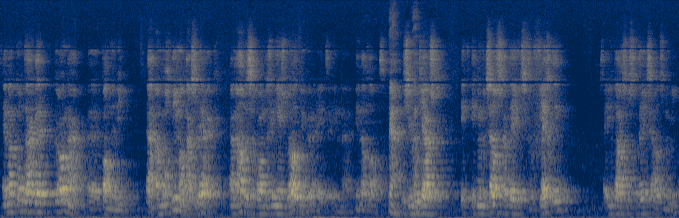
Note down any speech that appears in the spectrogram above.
En dan komt daar de coronapandemie. Ja, dan niemand naar zijn werk. En dan hadden ze gewoon geen eens brood meer kunnen eten in, eh, in dat land. Ja. Dus je moet juist, ik, ik noem het zelf strategische vervlechting, eh, in plaats van strategische autonomie.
